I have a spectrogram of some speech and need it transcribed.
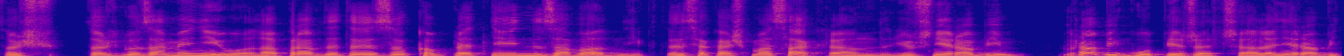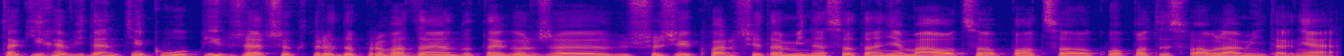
Coś, coś go zamieniło. Naprawdę to jest kompletnie inny zawodnik. To jest jakaś masakra. On już nie robi, robi głupie rzeczy, ale nie robi takich ewidentnie głupich rzeczy, które doprowadzają do tego, że w trzeciej kwarcie ta Minnesota nie ma o co, po co, kłopoty z faulami i tak. Nie.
